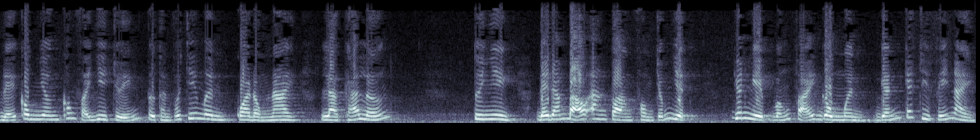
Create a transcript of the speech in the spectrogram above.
để công nhân không phải di chuyển từ thành phố Hồ Chí Minh qua Đồng Nai là khá lớn. Tuy nhiên, để đảm bảo an toàn phòng chống dịch, doanh nghiệp vẫn phải gồng mình gánh các chi phí này.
